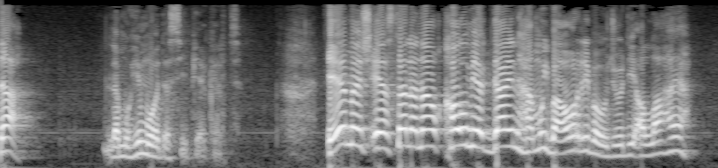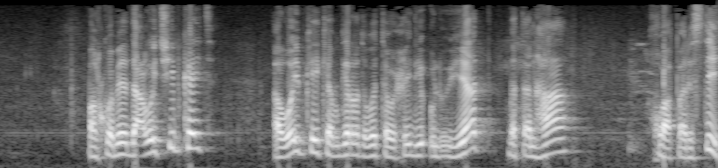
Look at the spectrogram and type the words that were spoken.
نا لە مهمەوە دەسی پێکرد. ئێمەش ئێستا لە ناو قومێک داین هەمووی باوەڕی بە وجودی ئەلله هەیە. بەڵکۆ بێ داوای چی بکەیت؟ ئەوەی بکەیت کە بگەڕێتەوە تەوحیدی ئولوهیت بە تەنها خواپەرستی.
